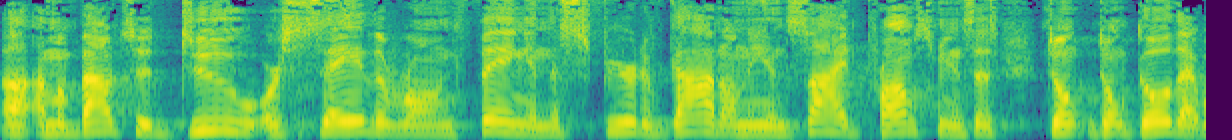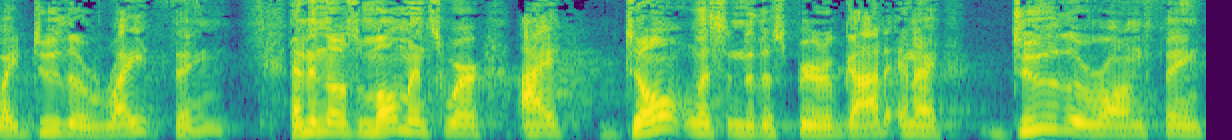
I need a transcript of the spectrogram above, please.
uh, I'm about to do or say the wrong thing and the Spirit of God on the inside prompts me and says, don't, don't go that way, do the right thing. And in those moments where I don't listen to the Spirit of God and I do the wrong thing,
